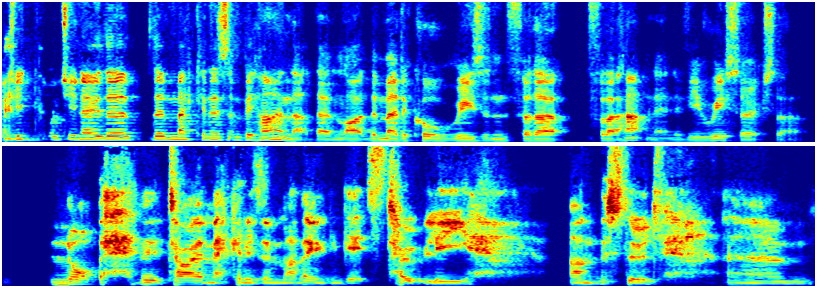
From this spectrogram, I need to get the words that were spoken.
do, you, do you know the the mechanism behind that then, like the medical reason for that for that happening? Have you researched that? Not the entire mechanism. I think it's totally understood. Um,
